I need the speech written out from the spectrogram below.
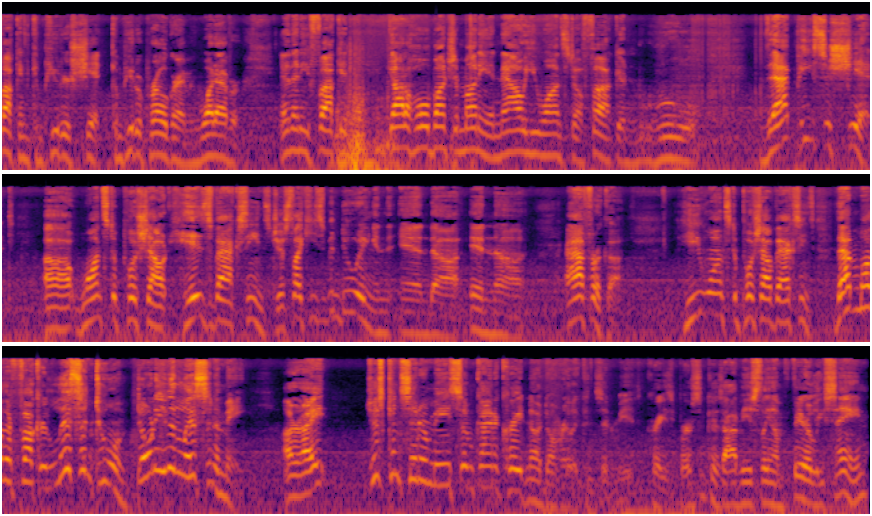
fucking computer shit, computer programming, whatever. And then he fucking got a whole bunch of money and now he wants to fucking rule. That piece of shit uh, wants to push out his vaccines, just like he's been doing in in uh, in uh, Africa. He wants to push out vaccines. That motherfucker, listen to him. Don't even listen to me. All right? Just consider me some kind of crazy. No, don't really consider me a crazy person because obviously I'm fairly sane.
